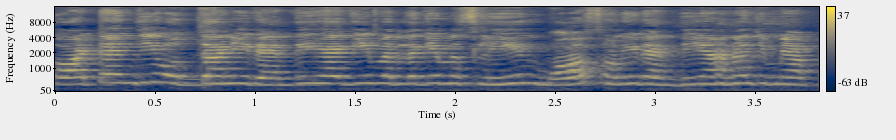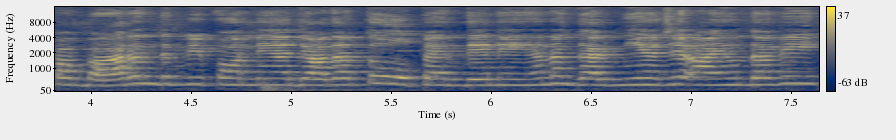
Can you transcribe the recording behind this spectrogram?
ਕਾਟਨ ਜੀ ਉਦਾਂ ਨਹੀਂ ਰਹਿੰਦੀ ਹੈਗੀ, ਮਤਲਬ ਕਿ ਮਸਲੀਨ ਬਹੁਤ ਸੋਹਣੀ ਰਹਿੰਦੀ ਹੈ ਹਨਾ? ਜਿਵੇਂ ਆਪਾਂ ਬਾਹਰ ਅੰਦਰ ਵੀ ਪਾਉਂਦੇ ਆ, ਜ਼ਿਆਦਾ ਧੋ ਪੈਂਦੇ ਨੇ, ਹਨਾ? ਗਰਮੀਆਂ 'ਚ ਆਏ ਹੁੰਦਾ ਵੀ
